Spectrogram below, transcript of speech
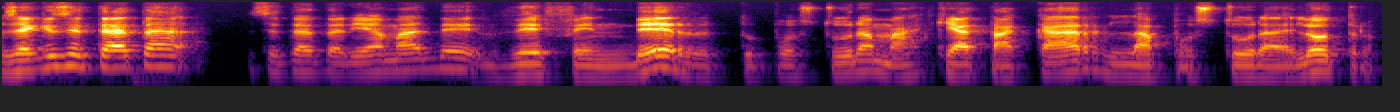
O sea que se trata, se trataría más de defender tu postura más que atacar la postura del otro.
